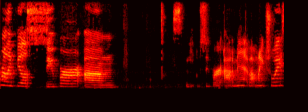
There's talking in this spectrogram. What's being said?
don't really feel super um super adamant about my choice.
